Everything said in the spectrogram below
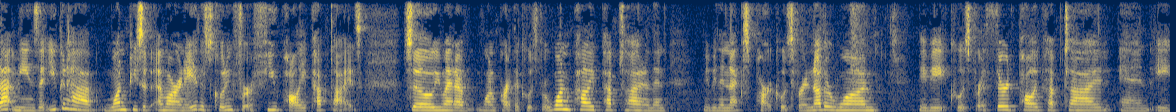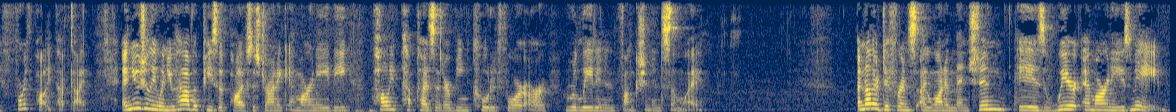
That means that you can have one piece of mRNA that's coding for a few polypeptides. So you might have one part that codes for one polypeptide, and then maybe the next part codes for another one, maybe it codes for a third polypeptide and a fourth polypeptide. And usually, when you have a piece of polycistronic mRNA, the polypeptides that are being coded for are related in function in some way. Another difference I want to mention is where mRNA is made.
